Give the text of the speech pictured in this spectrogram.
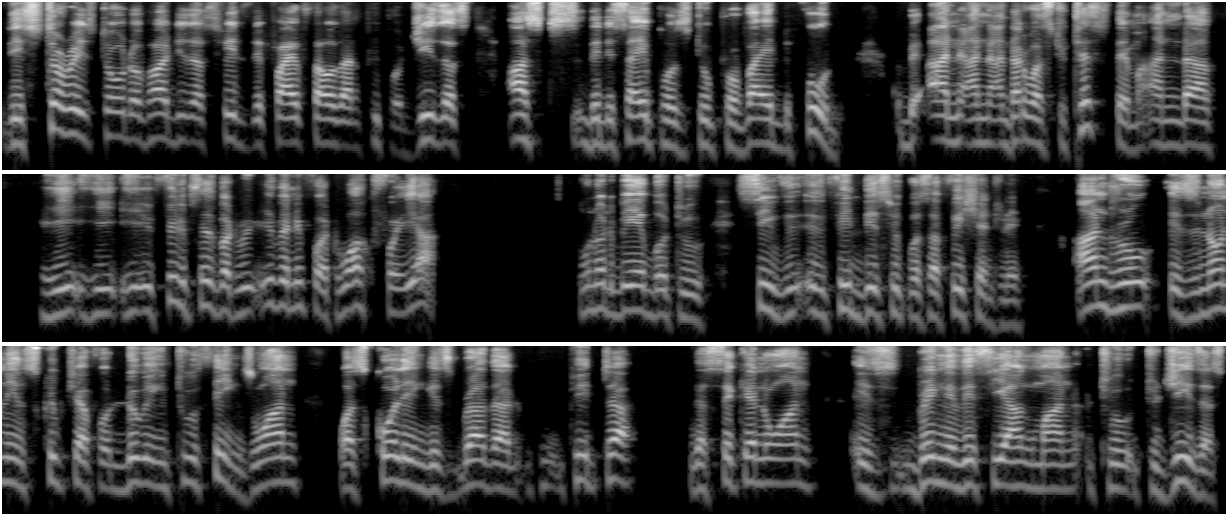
the story is told of how Jesus feeds the 5,000 people. Jesus asks the disciples to provide food, and, and, and that was to test them. And uh, he, he, he, Philip says, But we, even if we at work for a year, we'll not be able to see, feed these people sufficiently. Andrew is known in scripture for doing two things. One was calling his brother Peter, the second one is bringing this young man to, to Jesus.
